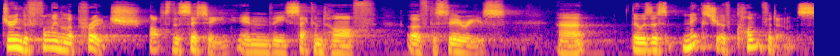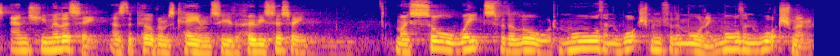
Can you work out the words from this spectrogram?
During the final approach up to the city in the second half of the series, uh, there was a mixture of confidence and humility as the pilgrims came to the holy city. My soul waits for the Lord more than watchmen for the morning, more than watchmen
